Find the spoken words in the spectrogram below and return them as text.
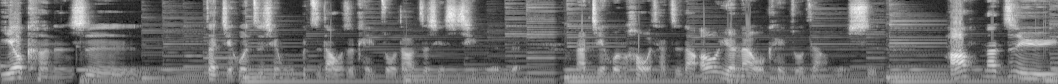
也有可能是在结婚之前，我不知道我是可以做到这些事情的人。那结婚后，我才知道哦，原来我可以做这样的事。好，那至于。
